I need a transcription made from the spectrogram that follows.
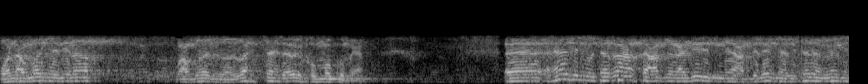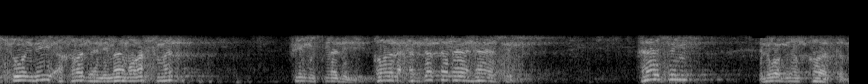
ولا عبد الله بن دينار وعبد الله بن الواحد سهل قوي يخمكم يعني. آه هذه المتابعة بتاع عبد العزيز بن عبد الله بن أبي سلمة الماجشون دي أخرجها الإمام أحمد في مسنده. قال حدثنا هاشم. هاشم اللي هو ابن القاسم.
